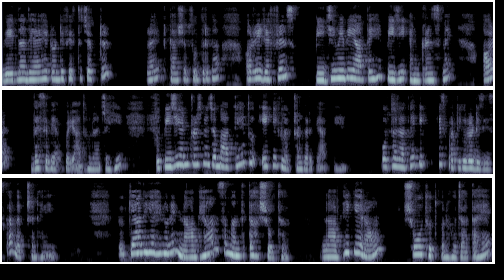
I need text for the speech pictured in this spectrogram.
वेदना अध्याय है twenty fifth chapter right, Kashyap सूत्र का। और ये रेफरेंस पीजी में भी आते हैं पीजी एंट्रेंस में, और वैसे भी आपको याद होना चाहिए। तो पीजी एंट्रेंस में जब आते हैं तो एक एक लक्षण करके आते हैं। पूछा जाता है कि किस पर्टिकुलर डिज़ीज़ का लक्षण है ये। तो क्या दिया है इन्होंने? नाभ्याम समन्ततः शोथ। नाभि के अराउंड शोथ उत्पन्न हो जाता है।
